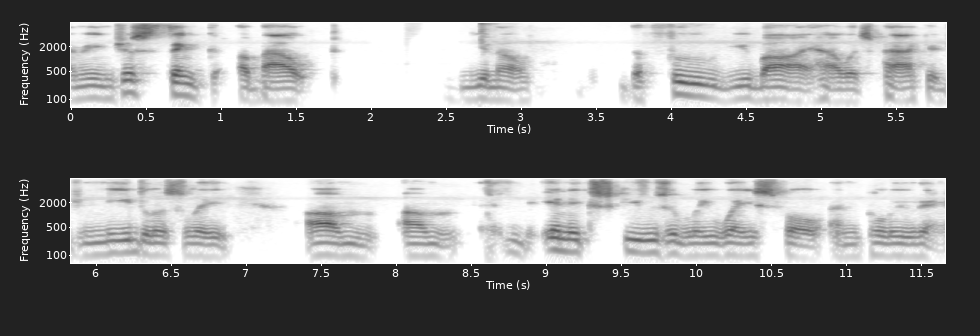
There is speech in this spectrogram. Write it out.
I mean, just think about, you know, the food you buy, how it's packaged needlessly, um, um, inexcusably wasteful and polluting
